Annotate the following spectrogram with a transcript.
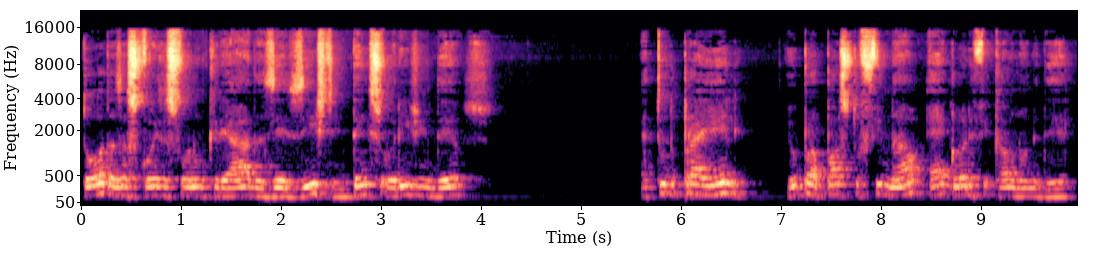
Todas as coisas foram criadas e existem, têm sua origem em Deus. É tudo para Ele. E o propósito final é glorificar o nome dele.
